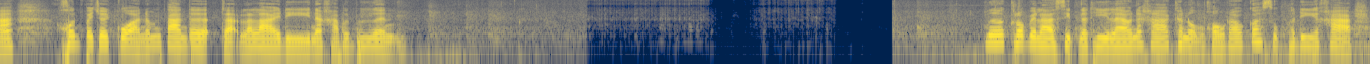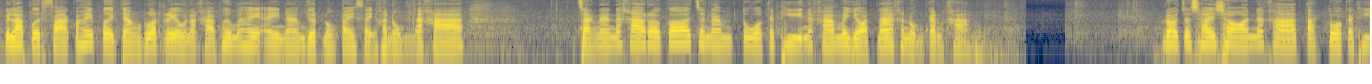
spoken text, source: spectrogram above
ะ คนไปจนกว่าน้ำตาลจะจะละลายดีนะคะเพื่อนๆเมื่อครบเวลา 10 นาทีแล้วนะคะ ขนมของเราก็สุกพอดีค่ะ เวลาเปิดฝาก็ให้เปิดอย่างรวดเร็วนะคะ เพื่อไม่ให้ไอ้น้ำหยดลงไปใส่ขนมนะคะ จากนั้นนะคะเราก็จะนำตัวกะทินะคะ มาหยอดหน้าขนมกันค่ะ เราจะใช้ช้อนนะคะ ตักตัวกะทิ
